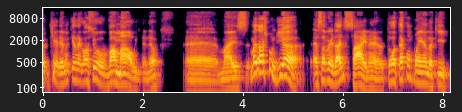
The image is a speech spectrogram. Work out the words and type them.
querendo que o negócio vá mal, entendeu? É, mas, mas eu acho que um dia essa verdade sai, né? Eu estou até acompanhando aqui,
